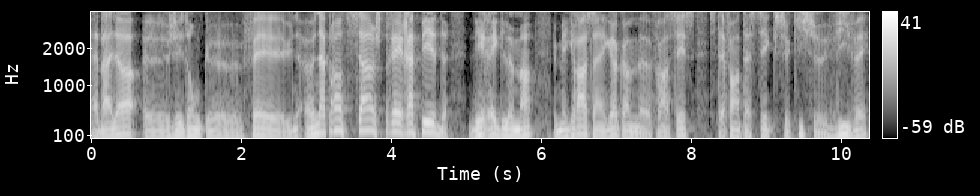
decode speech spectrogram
Eh ben là, euh, j'ai donc euh, fait un apprentissage très rapide des règlements, mais grâce à un gars comme euh, Francis, c'était fantastique ce qui se vivait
